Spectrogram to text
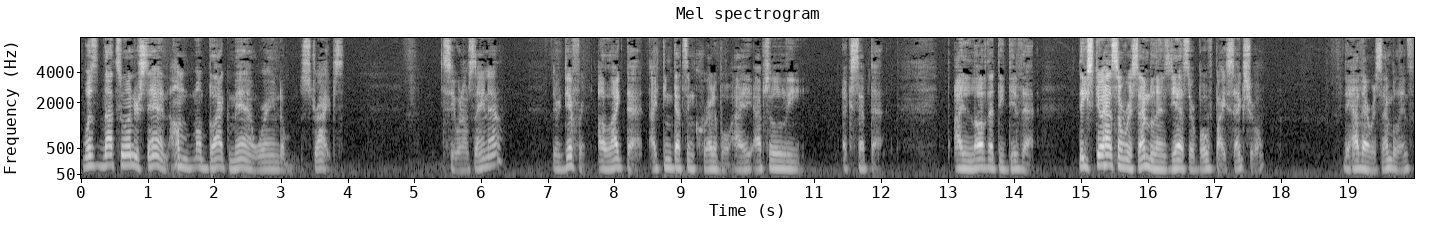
What's not to understand? I'm a black man wearing the stripes. See what I'm saying now? They're different. I like that. I think that's incredible. I absolutely accept that. I love that they did that. They still have some resemblance. Yes, they're both bisexual. They have that resemblance,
